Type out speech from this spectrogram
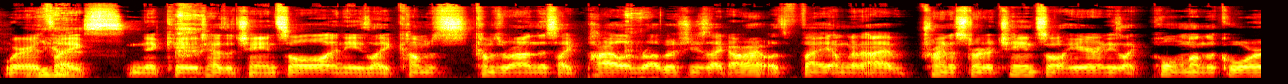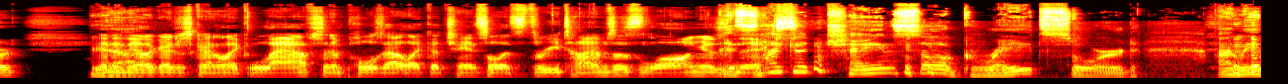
where it's Yes. like Nick Cage has a chainsaw and he's like comes comes around this like pile of rubbish and he's like, "All right, let's fight. I'm gonna I'm trying to start a chainsaw here," and he's like pulling on the cord. And then the other guy just kind of like laughs and then pulls out like a chainsaw that's three times as long as It's Nick's. like a chainsaw great sword. I mean,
